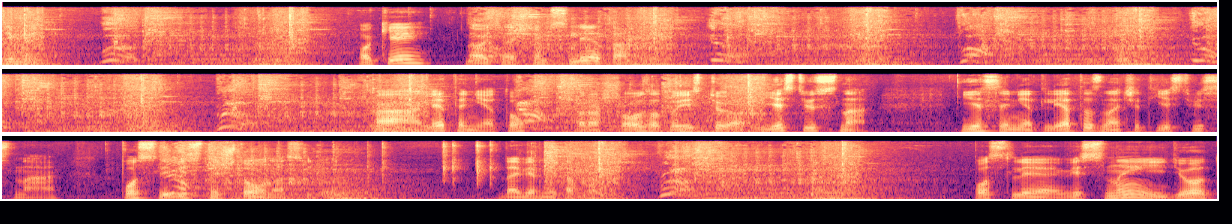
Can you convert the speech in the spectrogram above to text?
Зимы. Окей, давайте начнем с лета. А, лета нету. Хорошо, зато есть, э, есть весна. Если нет лета, значит есть весна. После весны что у нас идет? Да, вернее такое. После весны идет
